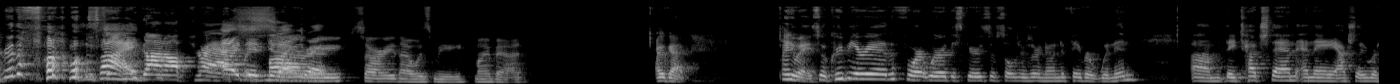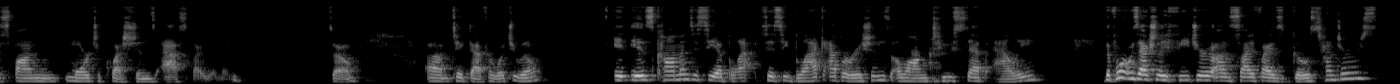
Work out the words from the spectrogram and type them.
where the fuck was see, I? you got off track. I with did get off my- track. Sorry, sorry, that was me. My bad. Okay. Anyway, so creepy area of the fort where the spirits of soldiers are known to favor women. Um, they touch them and they actually respond more to questions asked by women. So um, take that for what you will. It is common to see a black to see black apparitions along Two Step Alley. The fort was actually featured on Sci-Fi's Ghost Hunters,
